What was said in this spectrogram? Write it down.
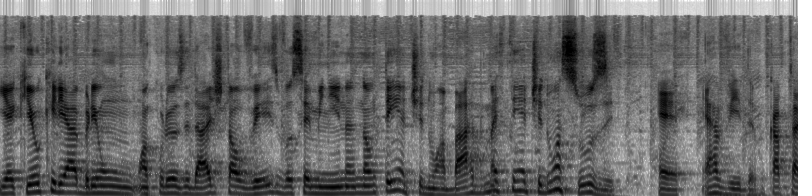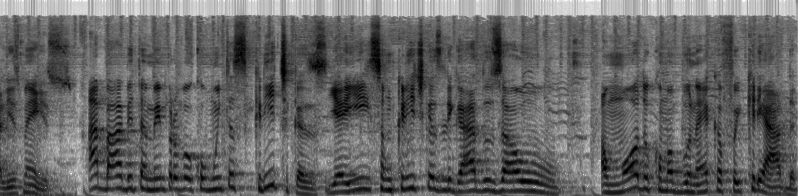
E aqui eu queria abrir um, uma curiosidade: talvez você, menina, não tenha tido uma Barbie, mas tenha tido uma Suzy. É, é a vida. O capitalismo é isso. A Barbie também provocou muitas críticas, e aí são críticas ligadas ao, ao modo como a boneca foi criada.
